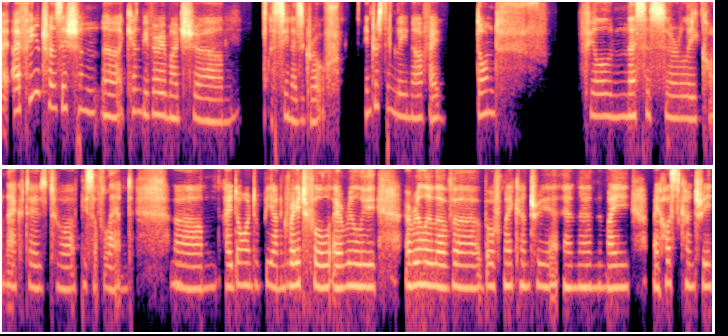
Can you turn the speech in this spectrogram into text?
I, I think transition uh, can be very much um, seen as growth. Interestingly enough, I don't feel necessarily connected to a piece of land. Mm. Um, I don't want to be ungrateful. I really, I really love uh, both my country and then my my host country.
